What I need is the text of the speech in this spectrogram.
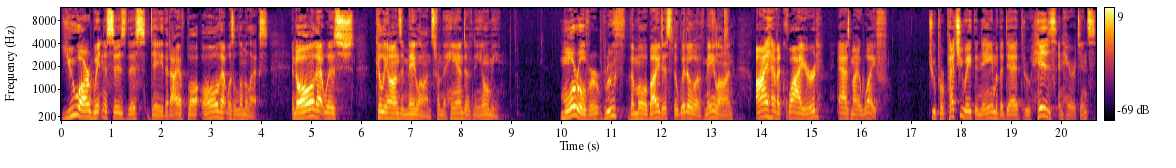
you are witnesses this day that I have bought all that was Elimelech's, and all that was Chilion's and Mahlon's from the hand of Naomi. Moreover, Ruth the Moabitess, the widow of Mahlon, I have acquired as my wife, to perpetuate the name of the dead through his inheritance,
